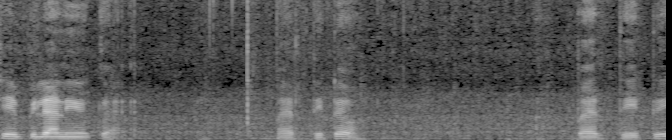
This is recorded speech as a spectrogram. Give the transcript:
ഷേപ്പിലാണ് ഒക്കെ പരത്തിട്ടോ പരത്തിയിട്ട്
